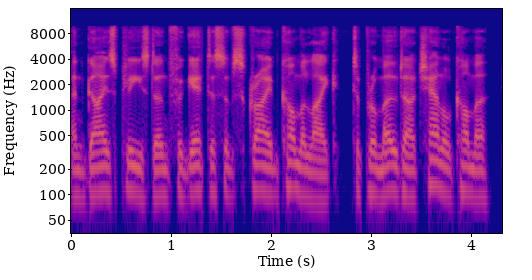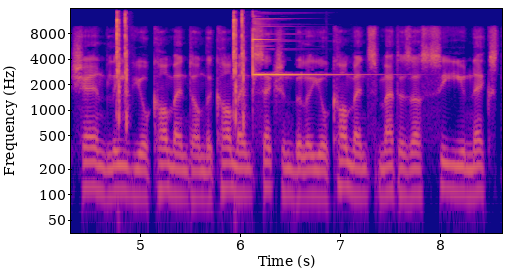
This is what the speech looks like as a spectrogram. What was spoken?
and guys please don't forget to subscribe, comma like, to promote our channel, comma, share and leave your comment on the comment section below. Your comments matters us. See you next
